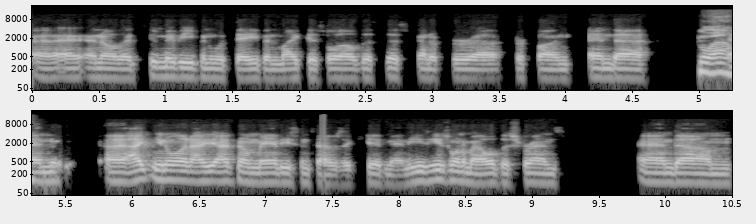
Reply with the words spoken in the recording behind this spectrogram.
uh, and all that too. Maybe even with Dave and Mike as well. This this kind of for uh, for fun. And uh, wow. And uh, I, you know what? I, I've known Mandy since I was a kid, man. He's he's one of my oldest friends, and um,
